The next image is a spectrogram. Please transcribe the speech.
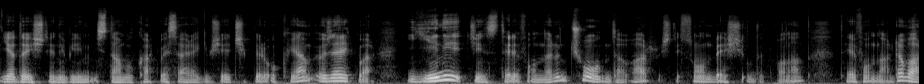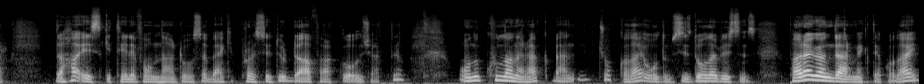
ya da işte ne bileyim İstanbul kart vesaire gibi şey çipleri okuyan özellik var. Yeni cins telefonların çoğunda var. İşte son 5 yıllık falan telefonlarda var. Daha eski telefonlarda olsa belki prosedür daha farklı olacaktı. Onu kullanarak ben çok kolay oldum. Siz de olabilirsiniz. Para göndermek de kolay.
